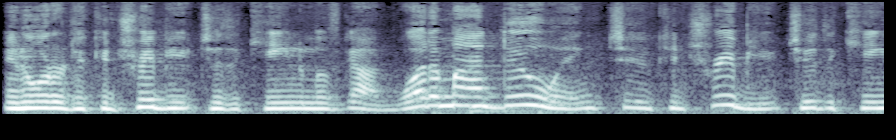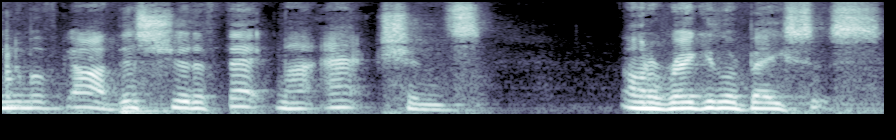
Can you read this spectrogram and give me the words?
in order to contribute to the kingdom of God. What am I doing to contribute to the kingdom of God? This should affect my actions on a regular basis.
